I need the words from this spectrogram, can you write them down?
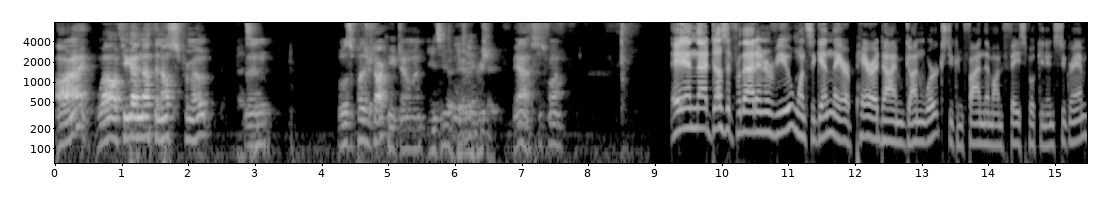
All right. Well, if you got nothing else to promote, that's then it. well, it was a pleasure talking to you, gentlemen. You too. I You too. appreciate it. Yeah, this is fun. And that does it for that interview. Once again, they are Paradigm Gunworx. You can find them on Facebook and Instagram.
